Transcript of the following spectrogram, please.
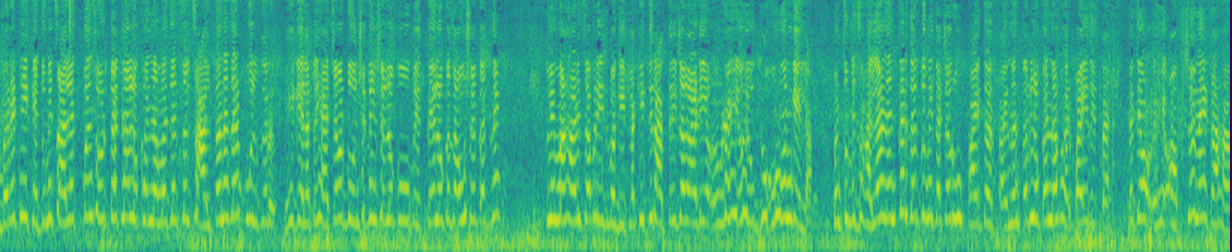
बरं ठीक आहे तुम्ही चालत पण सोडतात ना लोकांना मग जर चालताना जर पूल जर हे गेला तर ह्याच्यावर दोनशे तीनशे लोक उभे आहेत, ते लोक तुम्ही महाडचा ब्रिज बघितला किती रात्रीच्या गाडी एवढा हे होऊन गेला पण तुम्ही झाल्यानंतर जर तुम्ही त्याच्यावर उपाय करताय नंतर लोकांना भरपाई देताय तर ते हे ऑप्शन आहे का हा?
